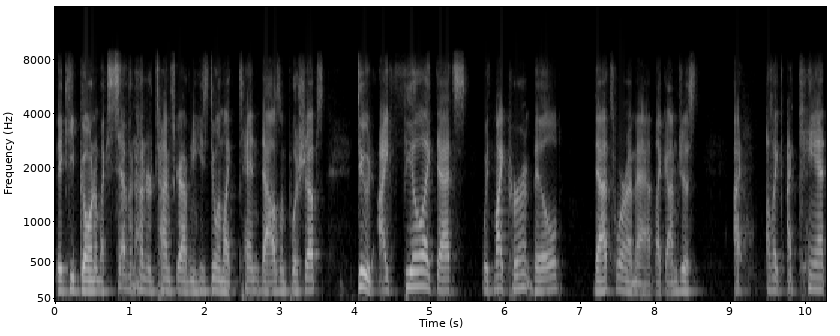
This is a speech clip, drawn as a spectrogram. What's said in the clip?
they keep going. I'm like 700 times gravity. He's doing like 10,000 push-ups. Dude, I feel like that's with my current build. That's where I'm at. Like I'm just, I like I can't.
